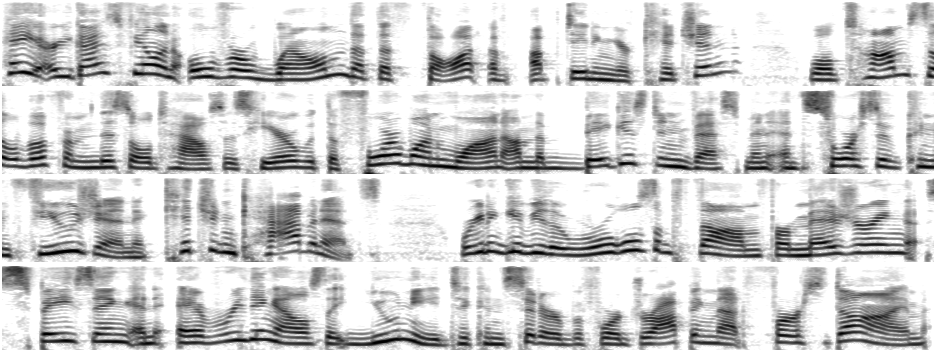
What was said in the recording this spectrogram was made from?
Hey, are you guys feeling overwhelmed at the thought of updating your kitchen? Well, Tom Silva from This Old House is here with the 411 on the biggest investment and source of confusion kitchen cabinets. We're going to give you the rules of thumb for measuring, spacing, and everything else that you need to consider before dropping that first dime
